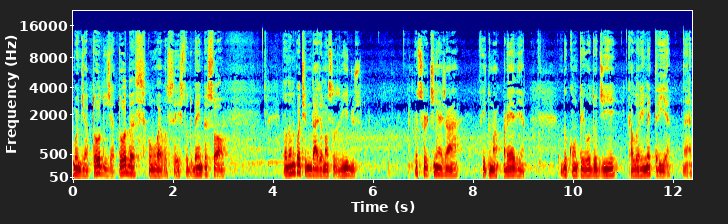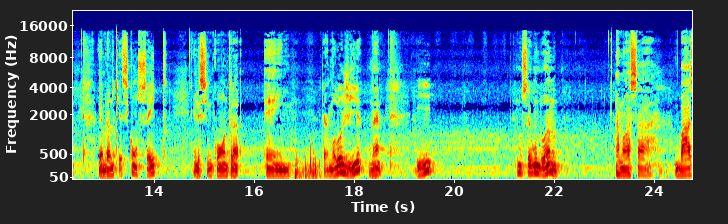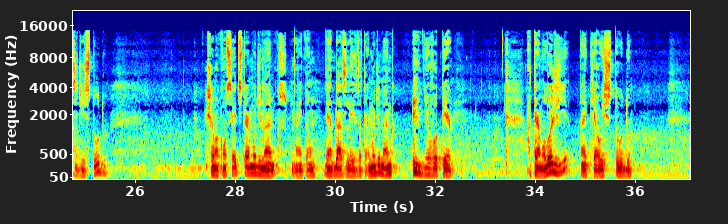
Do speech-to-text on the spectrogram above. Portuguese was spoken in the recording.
Bom dia a todos e a todas, como vai vocês? Tudo bem, pessoal? Então, dando continuidade aos nossos vídeos, o professor tinha já feito uma prévia do conteúdo de calorimetria, né? Lembrando que esse conceito, ele se encontra em termologia, né? E no segundo ano, a nossa base de estudo chama conceitos termodinâmicos. Né? Então, dentro das leis da termodinâmica, eu vou ter a termologia, né, que é o estudo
